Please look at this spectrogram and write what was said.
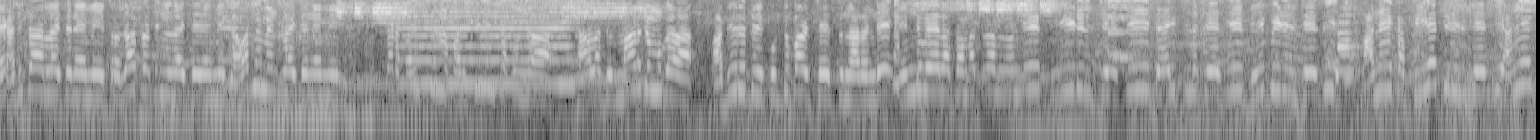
ఏ అధికారులు అయితేనేమి ప్రజాప్రతినిధులు అయితేనేమి గవర్నమెంట్లు అయితేనేమి పరిస్థితులను పరిశీలించకుండా చాలా దుర్మార్గముగా అభివృద్ధిని కుంటుపాటు చేస్తున్నారండి. రెండు వేల సంవత్సరం నుండి బీఈడీలు చేసి డైట్లు చేసి బీపీడీలు చేసి అనేక పిహెచ్డీలు చేసి అనేక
